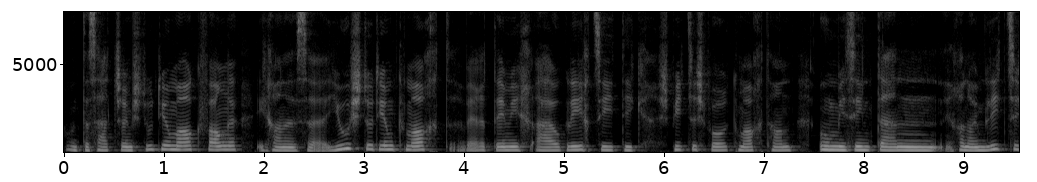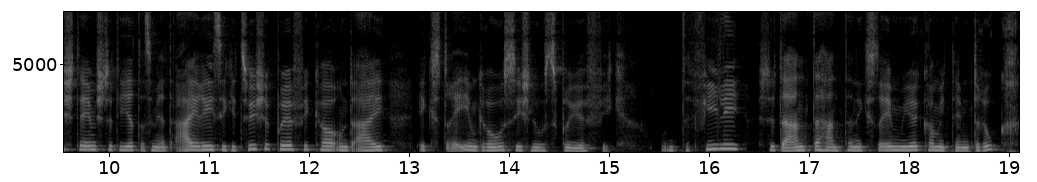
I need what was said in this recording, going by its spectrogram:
Und das hat schon im Studium angefangen. Ich habe ein äh, U-Studium gemacht, währenddem ich auch gleichzeitig Spitzensport gemacht habe. Und wir sind dann, ich habe noch im Litzsystem studiert, also wir hatten eine riesige Zwischenprüfung und eine extrem große Schlussprüfung. Und viele Studenten haben dann extrem Mühe mit dem Druck,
